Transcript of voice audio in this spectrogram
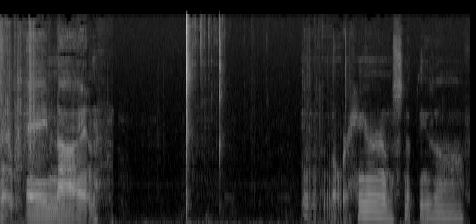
and A9. And over here, I'm gonna snip these off.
